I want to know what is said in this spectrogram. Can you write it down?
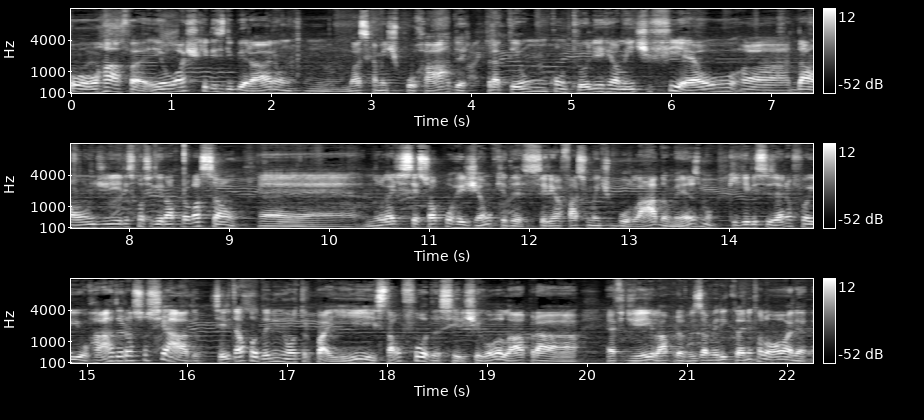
Ô, Rafa, eu acho que eles liberaram um, basicamente por hardware para ter um controle realmente fiel a da onde eles conseguiram aprovação. É, no lugar de ser só por região, que seria facilmente burlado mesmo, o que, que eles fizeram foi o hardware associado. Se ele tá rodando em outro país, tal, foda-se. Ele chegou lá para FDA, lá para a Visa Americana e falou: olha,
